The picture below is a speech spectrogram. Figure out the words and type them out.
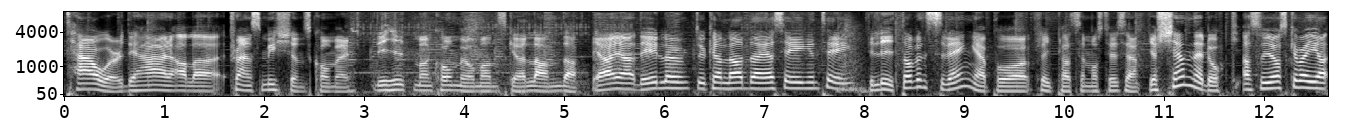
Tower. Det är här alla transmissions kommer. Det är hit man kommer om man ska landa. Ja, ja, det är lugnt. Du kan ladda. Jag säger ingenting. Det är lite av en sväng här på flygplatsen, måste jag säga. Jag känner dock, alltså jag ska vara e-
